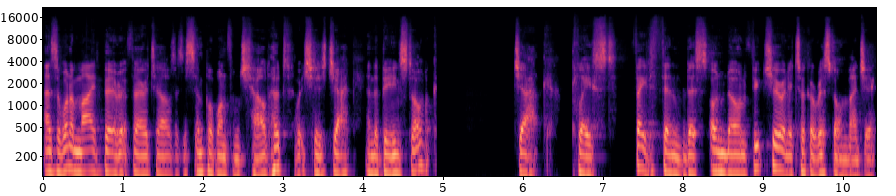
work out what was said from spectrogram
And so one of my favorite fairy tales is a simple one from childhood, which is Jack and the Beanstalk. Jack placed faith in this unknown future and he took a risk on magic.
